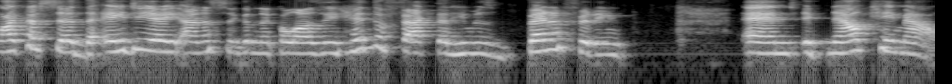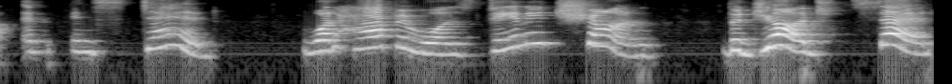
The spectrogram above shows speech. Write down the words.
like I said, the ADA, Anna Nicolazzi, hid the fact that he was benefiting and it now came out. And instead, what happened was Danny Chun, the judge, said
